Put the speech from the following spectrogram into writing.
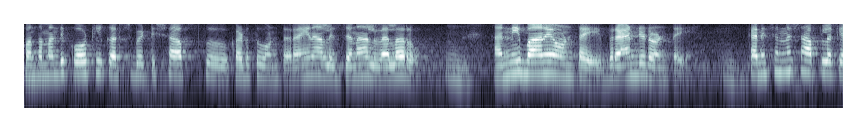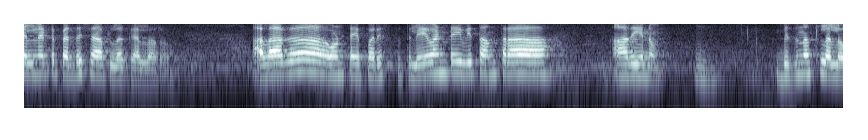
కొంతమంది కోట్లు ఖర్చు పెట్టి షాప్స్ కడుతూ ఉంటారు. అయినా జనాలు వెళ్ళరు అన్నీ బాగానే ఉంటాయి బ్రాండెడ్ ఉంటాయి. కానీ చిన్న షాప్లోకి వెళ్ళినట్టు పెద్ద షాప్లోకి వెళ్ళరు. అలాగా ఉంటాయి పరిస్థితులు. ఏమంటే ఇవి తంత్ర ఆధీనం. బిజినెస్లలో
